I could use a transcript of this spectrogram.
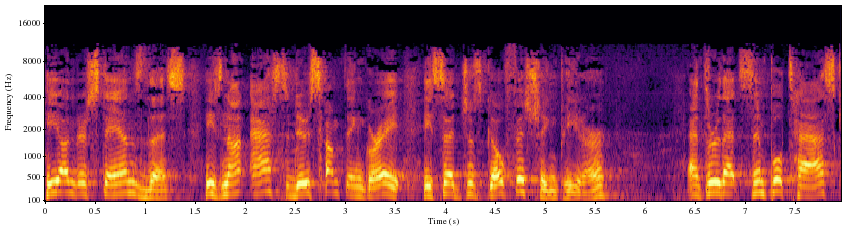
He understands this. He's not asked to do something great. He said, just go fishing, Peter. And through that simple task,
